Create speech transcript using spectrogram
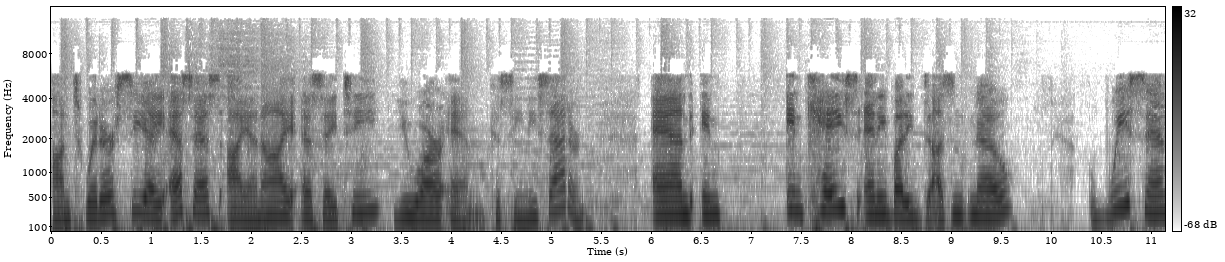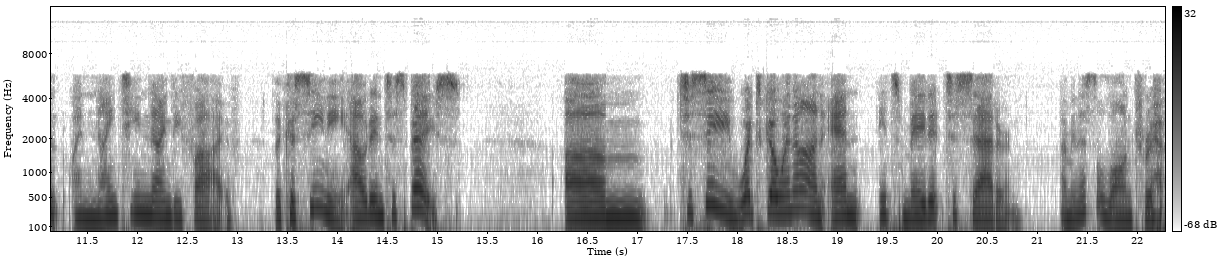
on Twitter. C A S S I N I S A T U R N. Cassini Saturn. And in in case anybody doesn't know, we sent in 1995 the Cassini out into space um, to see what's going on, and it's made it to Saturn. I mean, that's a long trip.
